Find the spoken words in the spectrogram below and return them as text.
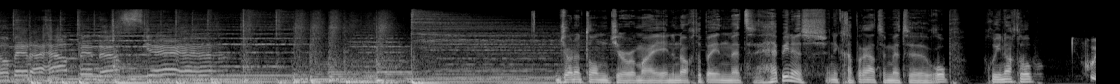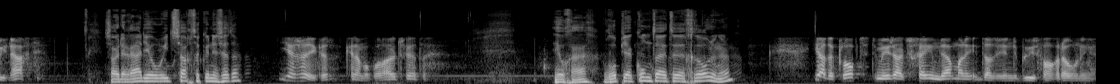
Little bit of happiness, yeah. Jonathan Jeremiah in de nacht op één met Happiness. En ik ga praten met eh, Rob. Goedenacht Rob. Goeienacht. Zou je de radio iets zachter kunnen zetten? Jazeker, ik kan hem ook wel uitzetten. Heel graag. Rob, jij komt uit eh, Groningen. Ja, dat klopt. Tenminste uit Scheemda, maar dat is in de buurt van Groningen.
